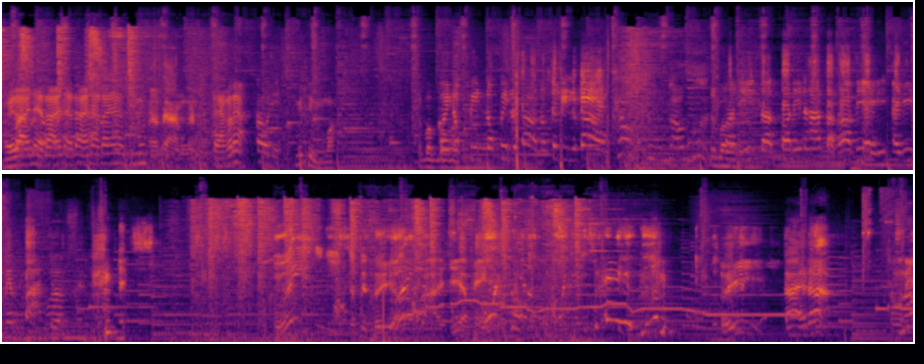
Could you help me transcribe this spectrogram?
เฮ้ยได้เนี่ยได้เนี่ยได้เนี่ยได้เนี่ยจริงแล้วการกันแต่ก็เนี่ยเข้าดิไม่ถึงวะ จะบอลบอเฮ้ลยนกบินนกบินหรือเปล่านกจะบินหรือเปล่าจะบตออลนนี้ตอนนี้นะฮะตัดภาพที่ไอ้ไอ้นี่เป็นปาดอยู่เฮ้ยจะเป็นเฮ้ยเฮียเพลงเฮ้ยได้ละตรงนี้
